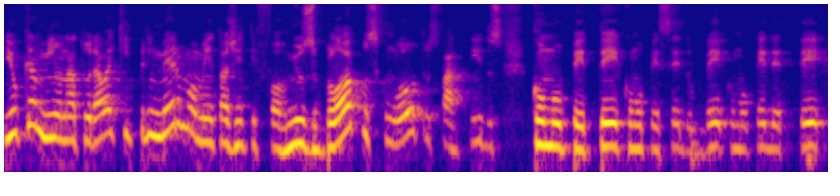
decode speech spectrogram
e o caminho natural é que, primeiro momento, a gente forme os blocos com outros partidos, como o PT, como o PCdoB, como o PDT,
